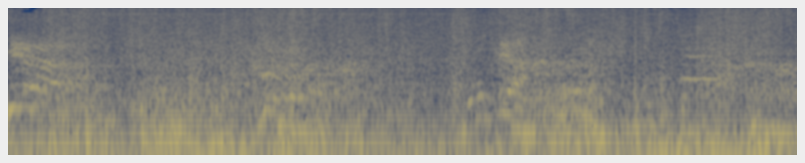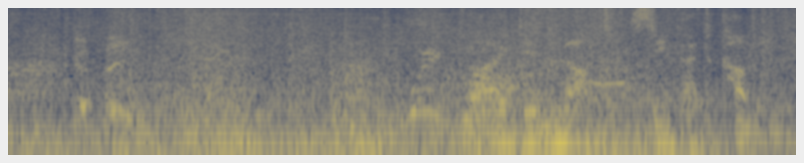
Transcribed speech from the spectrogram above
I did not see that coming.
